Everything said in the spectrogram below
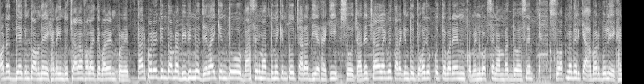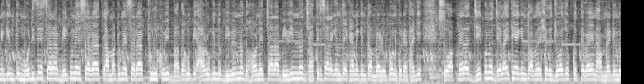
অর্ডার দিয়ে কিন্তু আমাদের এখানে কিন্তু চারা ফলাইতে পারেন। পরে তারপরেও কিন্তু আমরা বিভিন্ন জেলায় কিন্তু বাসের মাধ্যমে কিন্তু চারা দিয়ে থাকি। সো যাদের চারা লাগবে তারা কিন্তু যোগাযোগ করতে পারেন। কমেন্ট বক্সে নাম্বার দেওয়া আছে। সো আপনাদেরকে আবার বলি, এখানে কিন্তু মরিচের চারা, বেগুনের চারা, টামাটুমের চারা, ফুলকপি, বাঁধাকপি, আরও কিন্তু বিভিন্ন ধরনের চারা, বিভিন্ন জাতির চারা কিন্তু এখানে কিন্তু আমরা রোপণ করে থাকি। সো আপনারা যে কোনো জেলায় থেকে কিন্তু আমাদের সাথে যোগাযোগ করতে পারেন। আমরা কিন্তু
